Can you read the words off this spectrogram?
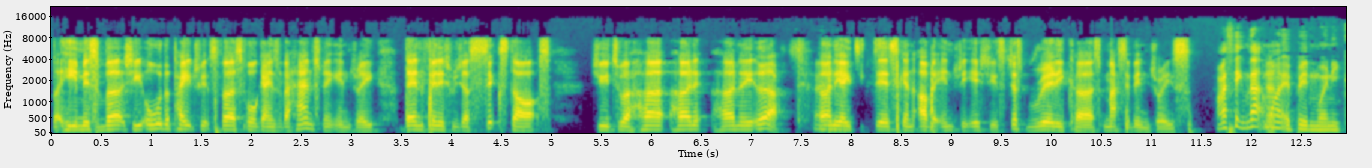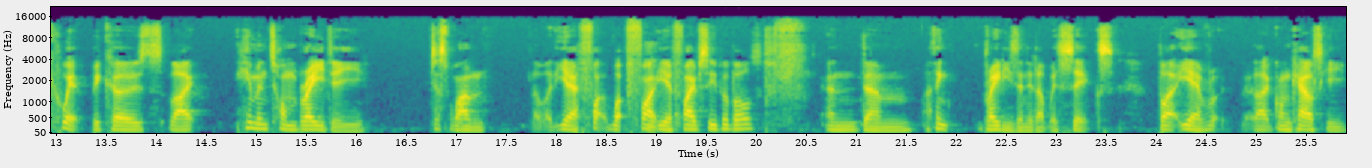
but he missed virtually all the Patriots' first four games with a hamstring injury. Then finished with just six starts due to a her- herni- herni- ugh, herniated disc and other injury issues. Just really cursed, massive injuries. I think that Yeah. might have been when he quit because, like, him and Tom Brady just won, yeah, fi- what, five, yeah, five Super Bowls. And, um, I think Brady's ended up with six. But yeah, like Gronkowski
